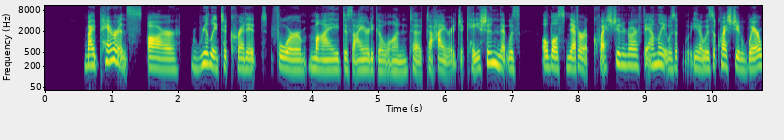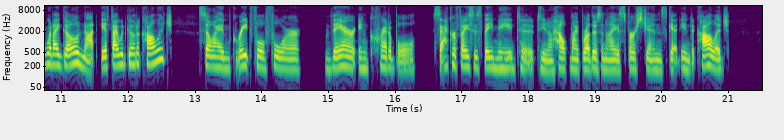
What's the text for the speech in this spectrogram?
my parents are really to credit for my desire to go on to, to higher education. That was almost never a question in our family. It was a you know, it was a question where would I go, not if I would go to college. So I am grateful for their incredible sacrifices they made to, to you know help my brothers and I as first gens get into college.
